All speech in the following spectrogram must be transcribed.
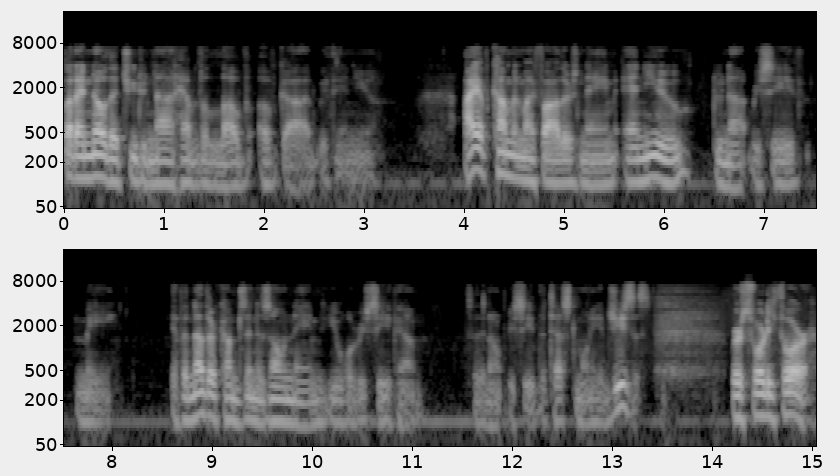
but I know that you do not have the love of God within you. I have come in my Father's name, and you do not receive me. If another comes in his own name, you will receive him. So they don't receive the testimony of Jesus. Verse 44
